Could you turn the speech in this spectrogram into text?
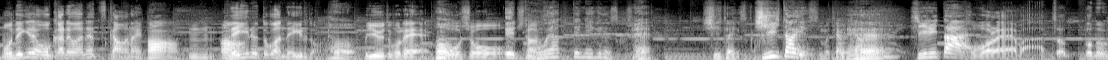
もうできるだけお金はね使わないと、あ。はうん。あ、値切るとこは値切るというところで交渉をえした。んどうやって値切るんですかそれ？え知りたいですか？知りたいですむちゃくちゃ。え知りたい。これはちょっとの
